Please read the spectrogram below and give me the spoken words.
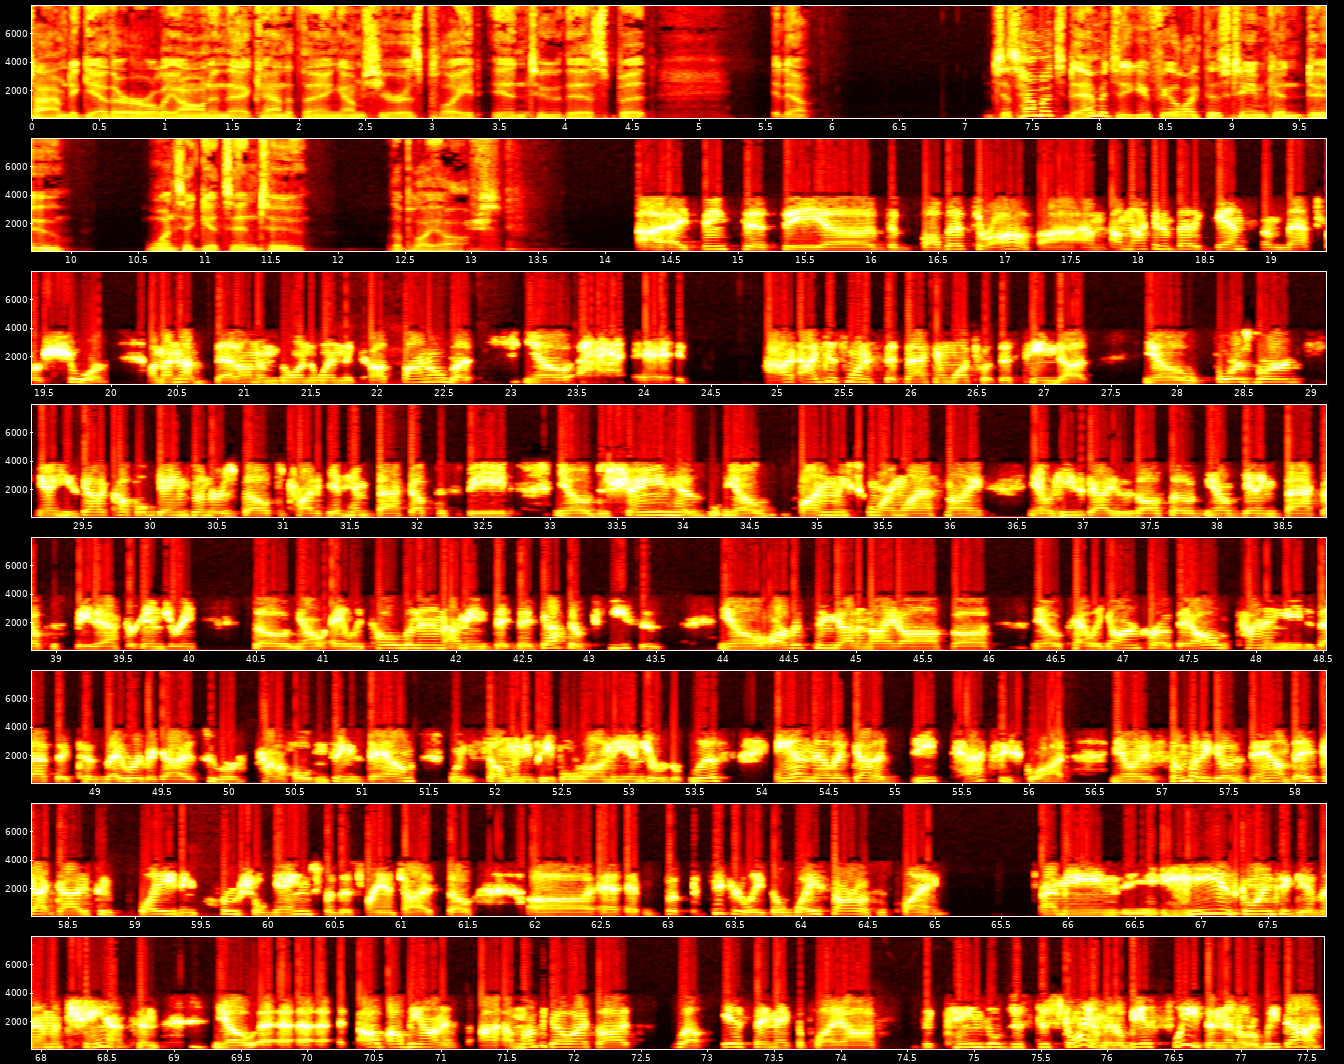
time together early on and that kind of thing, I'm sure has played into this. But you know, just how much damage do you feel like this team can do once it gets into the playoffs? I think that the uh, the all bets are off. I, am I'm, I'm not going to bet against them. That's for sure. I might not bet on them going to win the Cup final, but you know, it, I, I just want to sit back and watch what this team does you know, Forsberg, you know, he's got a couple games under his belt to try to get him back up to speed. You know, Duchene has, you know, finally scoring last night. You know, he's a guy who's also, you know, getting back up to speed after injury. So, you know, Eeli Tolvanen, I mean, they, have got their pieces. You know, Arvidsson got a night off. Uh, you know, Calle Jarnkrok, they all kind of needed that because they were the guys who were kind of holding things down when so many people were on the injured list. And now they've got a deep taxi squad. You know, if somebody goes down, they've got guys who played in crucial games for this franchise. So, uh, and, but particularly the way Saros is playing. I mean, he is going to give them a chance. And, you know, uh, uh, uh I'll, I'll be honest. I, a month ago, I thought, well, if they make the playoffs, the Canes will just destroy them. It'll be a sweep, and then it'll be done.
